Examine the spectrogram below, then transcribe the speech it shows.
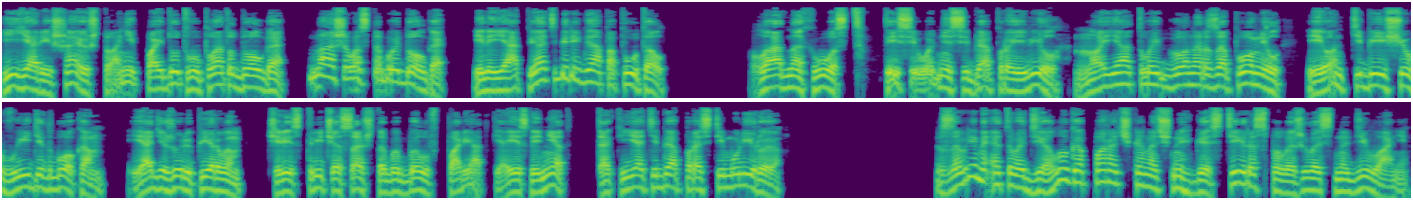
и я решаю, что они пойдут в уплату долга. Нашего с тобой долга. Или я опять берега попутал? Ладно, хвост, ты сегодня себя проявил, но я твой гонор запомнил, и он тебе еще выйдет боком. Я дежурю первым, через три часа, чтобы был в порядке, а если нет, так я тебя простимулирую. За время этого диалога парочка ночных гостей расположилась на диване.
